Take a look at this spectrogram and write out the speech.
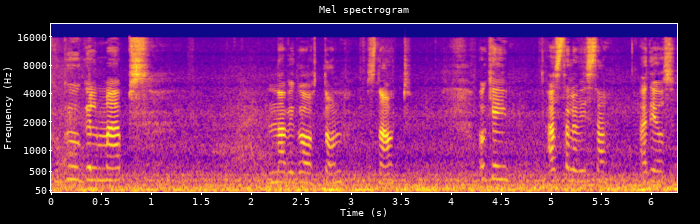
på Google Maps navigatorn snart. Okej, okay, hasta la vista. Adios.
